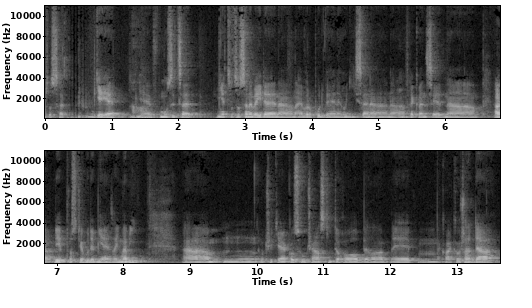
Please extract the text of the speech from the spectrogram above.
co se děje, je v muzice něco, co se nevejde na, na Evropu 2, nehodí se na, na frekvenci 1 a je prostě hudebně zajímavý. A mm, určitě jako součástí toho byla i mm, taková jako řada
